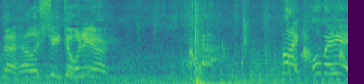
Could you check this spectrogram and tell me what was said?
What the hell is she doing here? Mike, over here!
